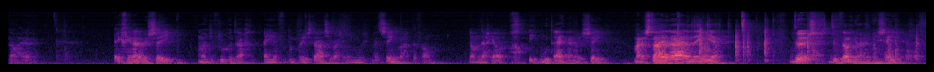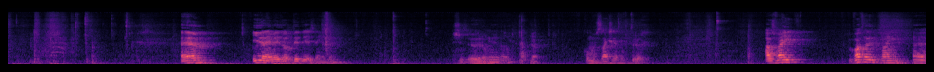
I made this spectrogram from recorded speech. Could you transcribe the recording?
nou ja, ik ging naar de wc, omdat je vroeger dacht, en je een presentatie was en je moest met zenuwachtig ervan. Dan dacht je al, ik moet eigenlijk naar de wc. Maar dan sta je daar en dan denk je, dus, doe dan naar de wc. Ehm, iedereen weet wat dit is, denk ik. Dus een euro. Ja. Kom er straks even op terug. Als wij, wat is mijn eh,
